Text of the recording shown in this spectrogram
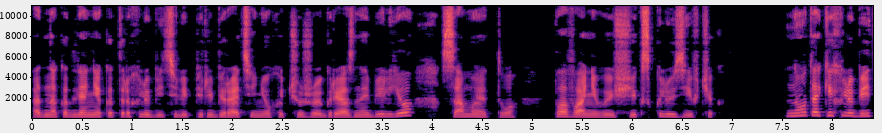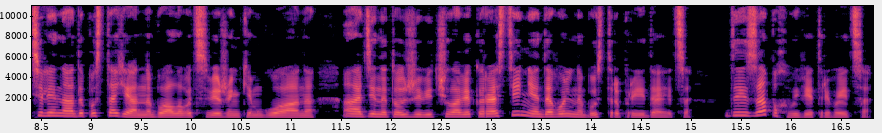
однако для некоторых любителей перебирать и нюхать чужое грязное белье самое то, пованивающий эксклюзивчик. Но таких любителей надо постоянно баловать свеженьким гуана, а один и тот же вид человека-растения довольно быстро приедается, да и запах выветривается.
